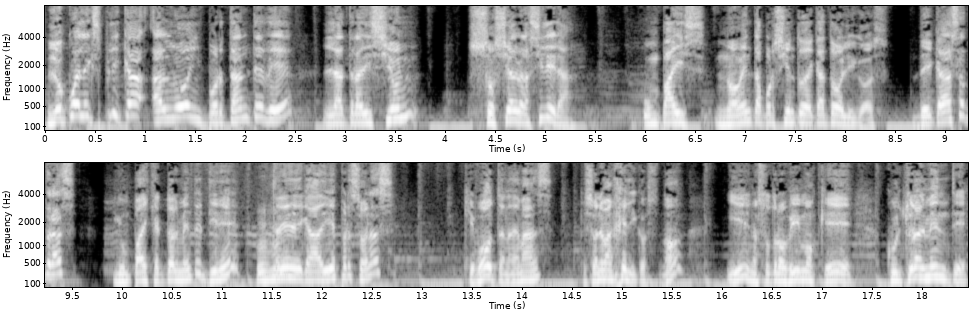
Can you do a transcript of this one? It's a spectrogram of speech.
Lo cual explica algo importante de la tradición social brasilera. Un país 90% de católicos décadas atrás y un país que actualmente tiene Ujú. 3 de cada 10 personas que votan además, que son evangélicos, ¿no? Y nosotros vimos que culturalmente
